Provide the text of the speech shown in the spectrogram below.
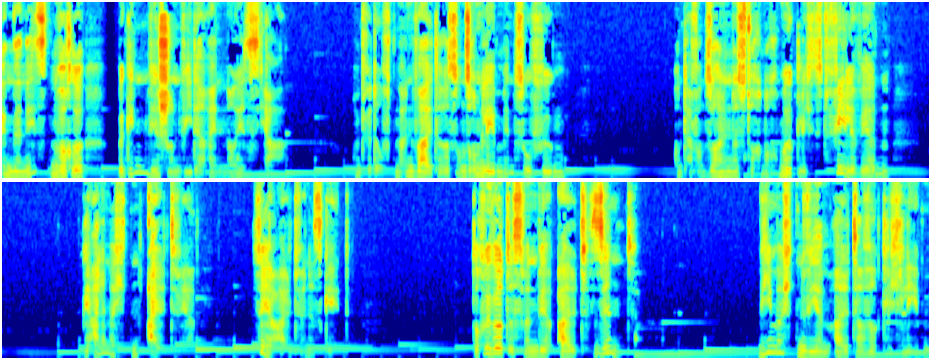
In der nächsten Woche beginnen wir schon wieder ein neues Jahr. Und wir durften ein weiteres unserem Leben hinzufügen. Und davon sollen es doch noch möglichst viele werden. Wir alle möchten alt werden. Sehr alt, wenn es geht. Doch wie wird es, wenn wir alt sind? Wie möchten wir im Alter wirklich leben?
